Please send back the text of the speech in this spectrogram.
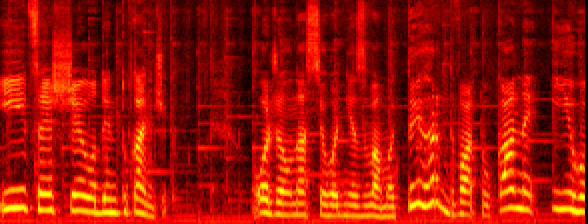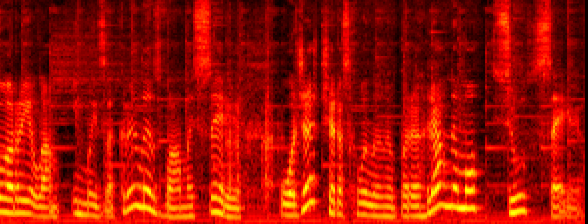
І це ще один туканчик. Отже, у нас сьогодні з вами тигр, два тукани і горила. І ми закрили з вами серію. Отже, через хвилину переглянемо всю серію.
